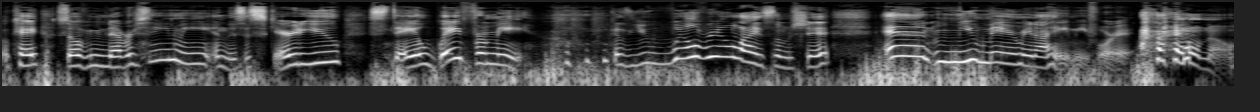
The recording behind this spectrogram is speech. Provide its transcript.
Okay? So if you've never seen me and this is scary to you, stay away from me. Because you will realize some shit and you may or may not hate me for it. I don't know.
